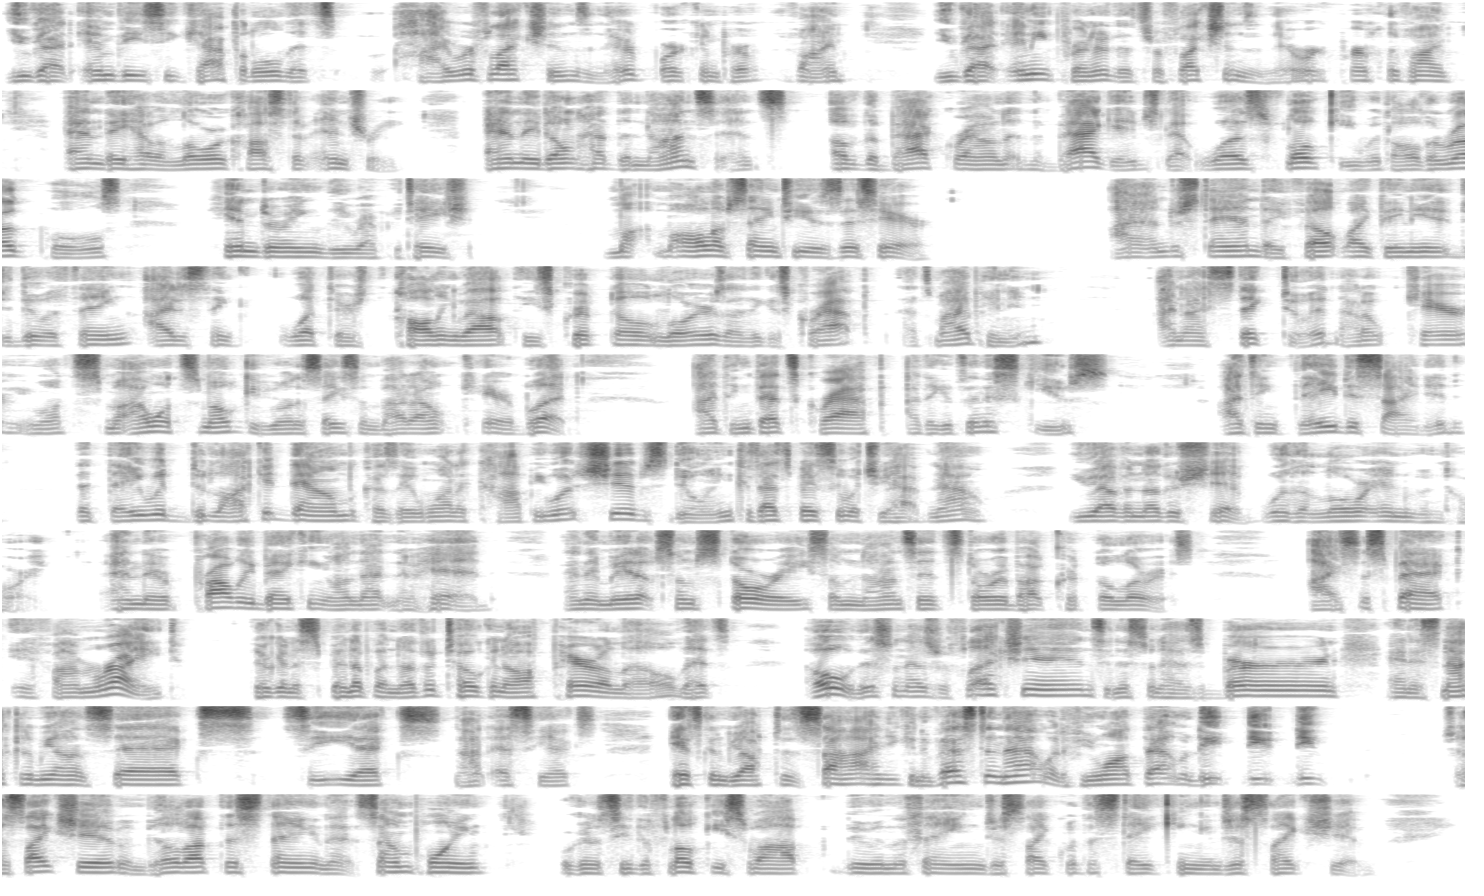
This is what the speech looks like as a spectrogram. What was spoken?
You got MVC capital that's high reflections and they're working perfectly fine. You got any printer that's reflections and they work perfectly fine. And they have a lower cost of entry. And they don't have the nonsense of the background and the baggage that was Floki with all the rug pulls hindering the reputation. All I'm saying to you is this here. I understand they felt like they needed to do a thing. I just think what they're calling about these crypto lawyers, I think is crap. That's my opinion. And I stick to it. I don't care. You want smoke? I want smoke. If you want to say something about it, I don't care. But I think that's crap. I think it's an excuse. I think they decided that they would lock it down because they want to copy what SHIB's doing, because that's basically what you have now. You have another SHIB with a lower inventory, and they're probably banking on that in their head. And they made up some story, some nonsense story about crypto lures. I suspect, if I'm right, they're going to spin up another token off parallel that's, oh, this one has reflections and this one has burn, and it's not going to be on SEX, CEX, not SCX. It's going to be off to the side. You can invest in that one if you want that one deep, deep, deep, just like SHIB and build up this thing. And at some point, we're going to see the Floki swap doing the thing, just like with the staking and just like SHIB.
